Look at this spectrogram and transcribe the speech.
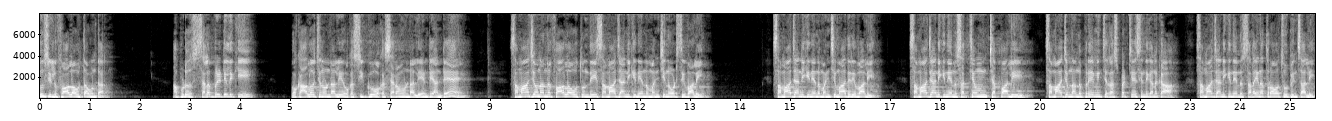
చూసి వీళ్ళు ఫాలో అవుతూ ఉంటారు. అప్పుడు సెలబ్రిటీలకి ఒక ఆలోచన ఉండాలి ఒక సిగ్గు ఒక శరం ఉండాలి. ఏంటి అంటే సమాజం నన్ను ఫాలో అవుతుంది సమాజానికి నేను మంచి నోట్స్ ఇవ్వాలి. సమాజానికి నేను మంచి మాదిరి ఇవ్వాలి. సమాజానికి నేను సత్యం చెప్పాలి. సమాజం నన్ను ప్రేమించి రెస్పెక్ట్ చేసింది గనక సమాజానికి నేను సరైన త్రోవ చూపించాలి.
